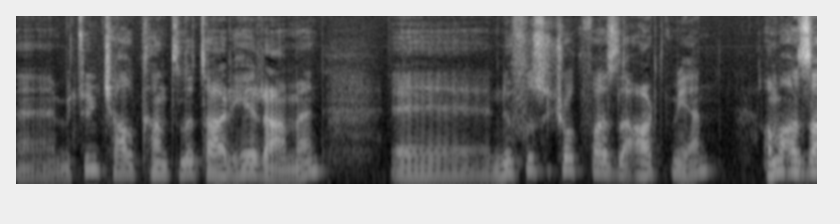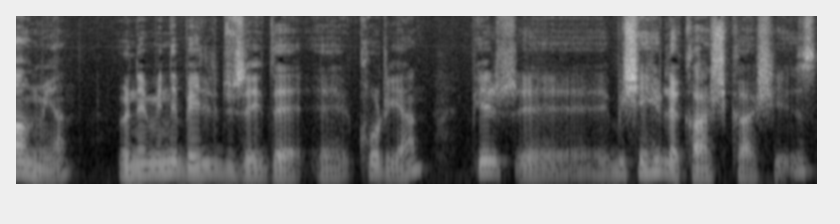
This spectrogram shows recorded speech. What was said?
e, bütün çalkantılı tarihe rağmen e, nüfusu çok fazla artmayan ama azalmayan, önemini belli düzeyde e, koruyan bir e, bir şehirle karşı karşıyayız.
